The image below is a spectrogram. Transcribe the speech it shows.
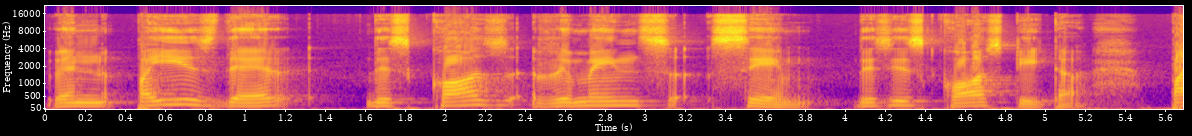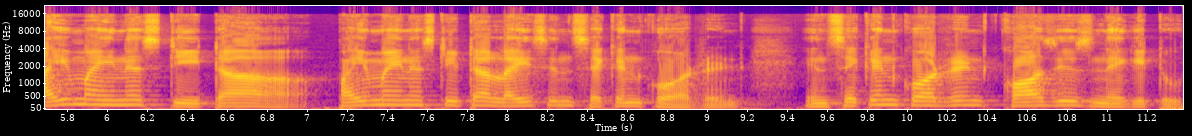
when pi is there, this cos remains same. This is cos theta. pi minus theta pi minus theta lies in second quadrant in second quadrant cos is negative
